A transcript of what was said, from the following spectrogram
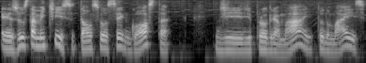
é justamente isso. Então, se você gosta de, de programar e tudo mais,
